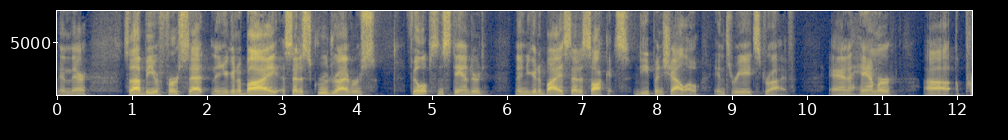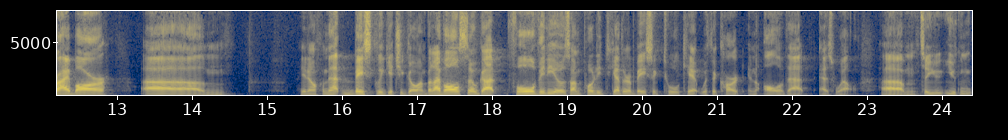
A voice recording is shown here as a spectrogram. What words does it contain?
in there. So that'd be your first set. And then you're going to buy a set of screwdrivers, Phillips and standard. Then you're going to buy a set of sockets, deep and shallow, in 3 8 drive. And a hammer, uh, a pry bar, um, you know, and that basically gets you going. But I've also got full videos on putting together a basic toolkit with a cart and all of that as well. Um, so you, you can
